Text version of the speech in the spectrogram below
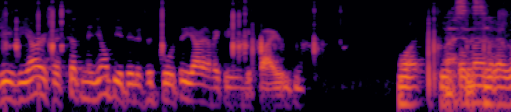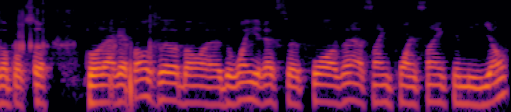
JVR, il fait 7 millions puis il a été laissé de côté hier avec les, Fires. Oui, il y a sûrement une raison pour ça. Pour la réponse, bon, euh, Drouin, il reste 3 ans à 5,5 millions.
